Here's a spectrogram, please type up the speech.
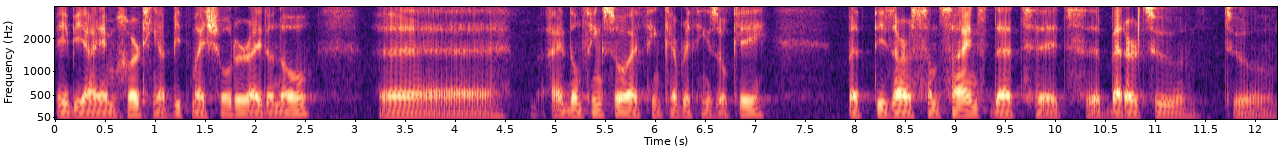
maybe I am hurting a bit my shoulder. I don't know. Uh, I don't think so. I think everything is okay. But these are some signs that it's uh, better to to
